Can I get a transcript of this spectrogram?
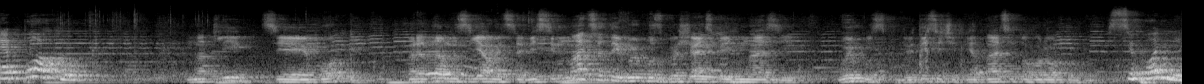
епоху. На тлі цієї епохи перед нами з'явиться 18-й випуск Гощанської гімназії, випуск 2015 року. Сьогодні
